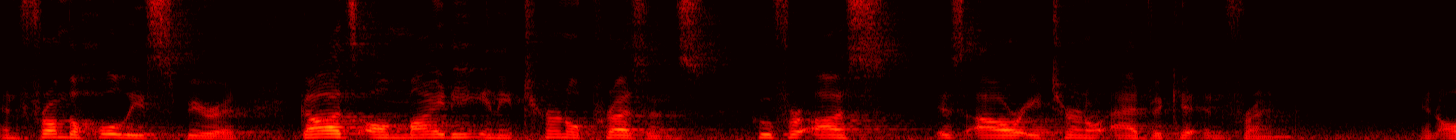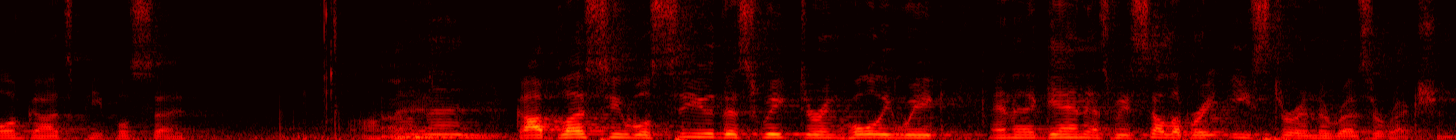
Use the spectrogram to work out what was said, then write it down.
And from the Holy Spirit, God's almighty and eternal presence, who for us is our eternal advocate and friend. And all of God's people said, Amen. Amen. God bless you. We'll see you this week during Holy Week, and then again as we celebrate Easter and the resurrection.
